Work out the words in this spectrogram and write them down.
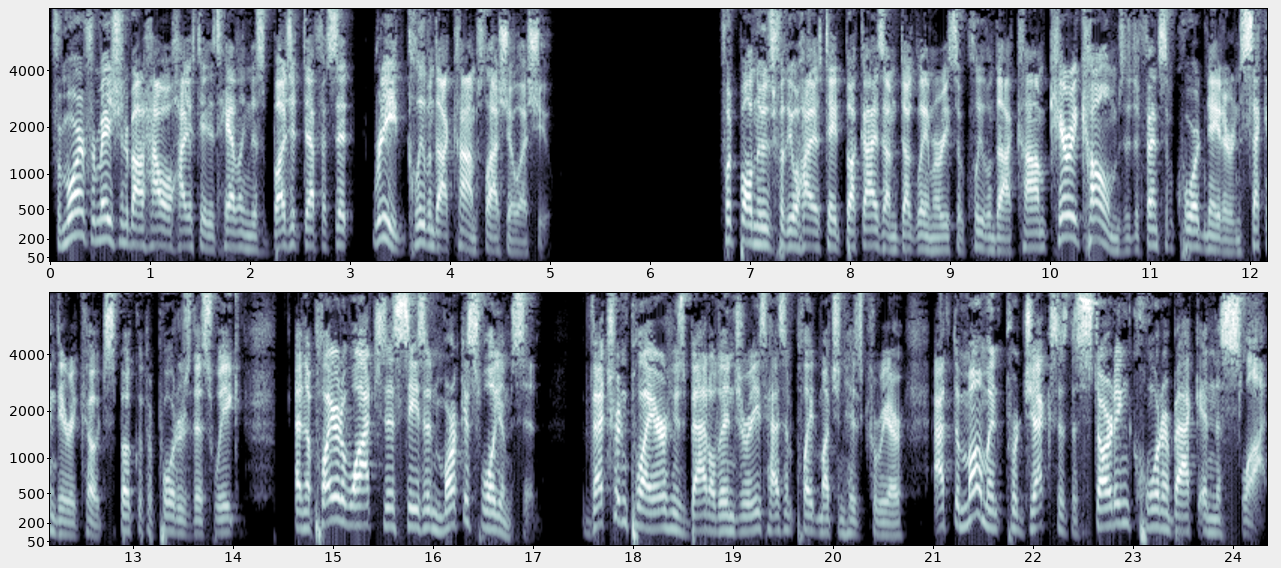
For more information about how Ohio State is handling this budget deficit, read cleveland.com slash OSU. Football news for the Ohio State Buckeyes. I'm Doug Lesmerises of Cleveland.com. Kerry Combs, the defensive coordinator and secondary coach, spoke with reporters this week. And the player to watch this season, Marcus Williamson, veteran player who's battled injuries, hasn't played much in his career. At the moment, projects as the starting cornerback in the slot.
